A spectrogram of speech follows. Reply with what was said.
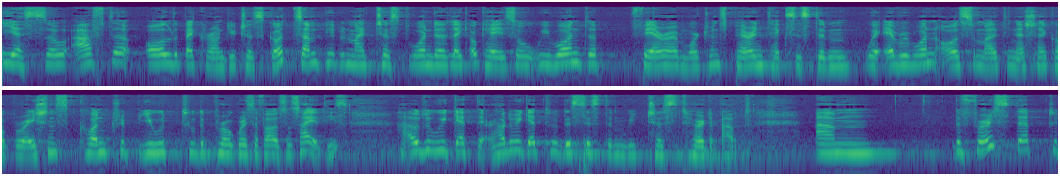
Yes, so after all the background you just got, some people might just wonder, like, okay, so we want a fairer, more transparent tax system where everyone, also multinational corporations, contribute to the progress of our societies. How do we get there? How do we get to the system we just heard about? Um, the first step to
